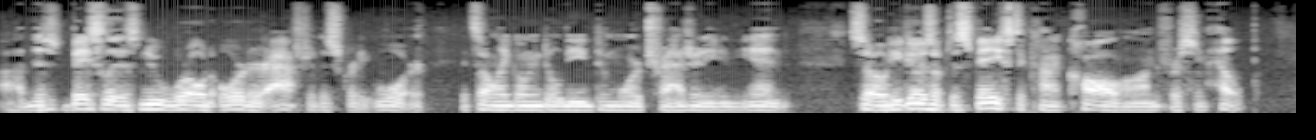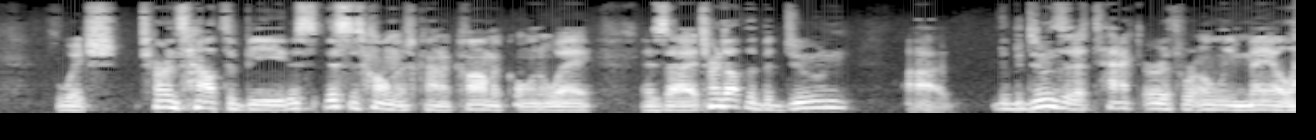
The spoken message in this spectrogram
Uh, this basically this new world order after this great war. It's only going to lead to more tragedy in the end. So he goes up to space to kind of call on for some help, which turns out to be this. This is almost kind of comical in a way, as uh, it turns out the Badoon uh, the Badoons that attacked Earth were only male,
